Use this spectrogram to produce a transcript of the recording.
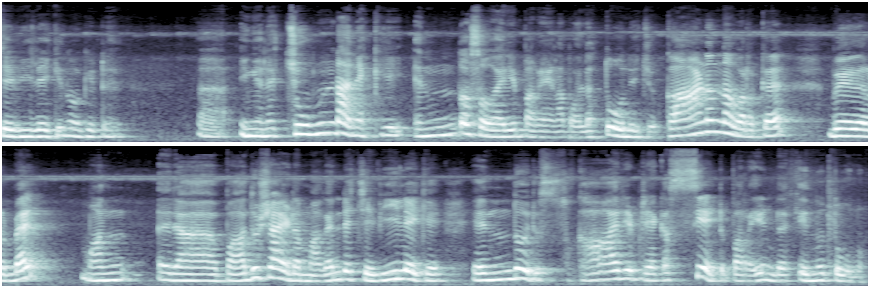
ചെവിയിലേക്ക് നോക്കിയിട്ട് ഇങ്ങനെ ചുണ്ടനക്കി എന്തോ സ്വകാര്യം പറയണ പോലെ തോന്നിച്ചു. കാണുന്നവർക്ക് ബീർബൽ മന് പാതുഷായുടെ മകന്റെ ചെവിയിലേക്ക് എന്തോ ഒരു സ്വകാര്യം രഹസ്യമായിട്ട് പറയുന്നുണ്ട് എന്ന് തോന്നും.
